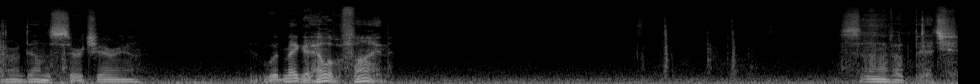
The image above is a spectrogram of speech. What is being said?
Narrow down the search area. It would make a hell of a find. Son of a bitch.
